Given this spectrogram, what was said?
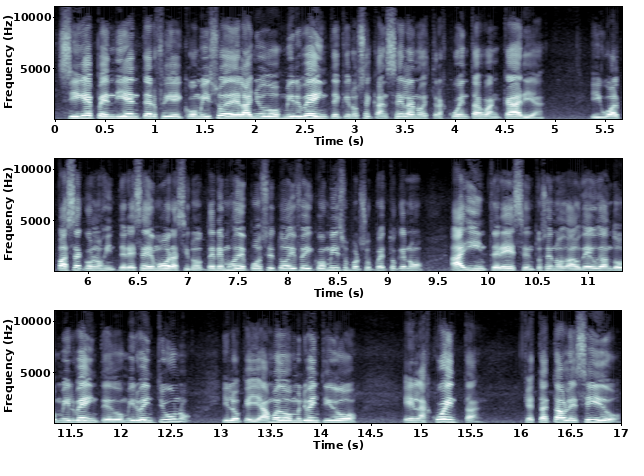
Sigue pendiente el fideicomiso del año 2020 que no se cancela nuestras cuentas bancarias. Igual pasa con los intereses de mora. Si no tenemos depósito de fideicomiso, por supuesto que no hay intereses. Entonces nos adeudan 2020, 2021 y lo que llevamos de 2022. En las cuentas que está establecido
